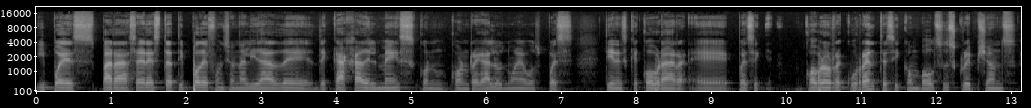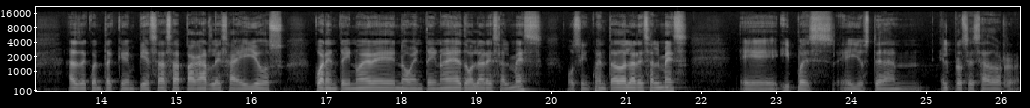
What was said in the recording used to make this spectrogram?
y pues para hacer este tipo de funcionalidad de, de caja del mes con, con, regalos nuevos, pues tienes que cobrar eh, pues cobros recurrentes y con Bold Subscriptions haz de cuenta que empiezas a pagarles a ellos 49, 99 dólares al mes o 50 dólares al mes eh, y pues ellos te dan el procesador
